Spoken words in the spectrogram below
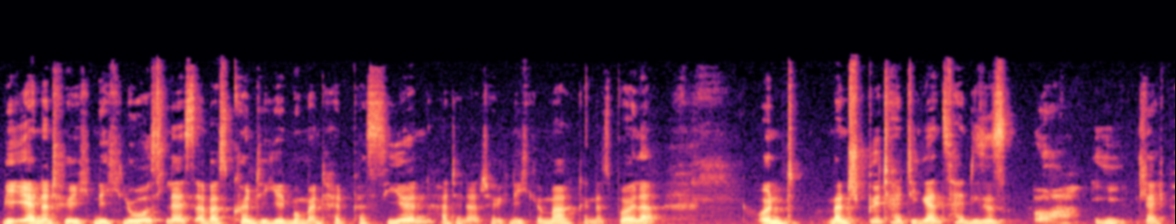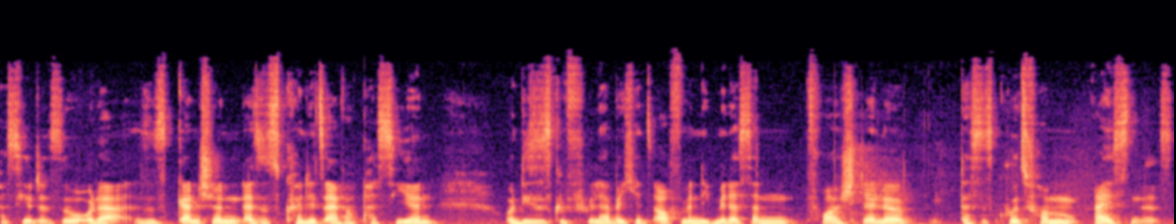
wie er natürlich nicht loslässt, aber es könnte jeden Moment halt passieren. Hat er natürlich nicht gemacht, kleiner Spoiler. Und man spürt halt die ganze Zeit dieses, oh, i, gleich passiert es so oder es ist ganz schön, also es könnte jetzt einfach passieren. Und dieses Gefühl habe ich jetzt auch, wenn ich mir das dann vorstelle, dass es kurz vorm Reißen ist.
